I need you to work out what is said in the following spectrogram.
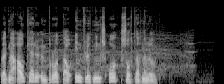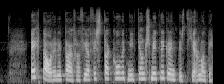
vegna ákæru um brota á innflutnings- og sóttvarnalögu. Eitt ár er í dag frá því að fyrsta COVID-19 smitið greindist hér á landi.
